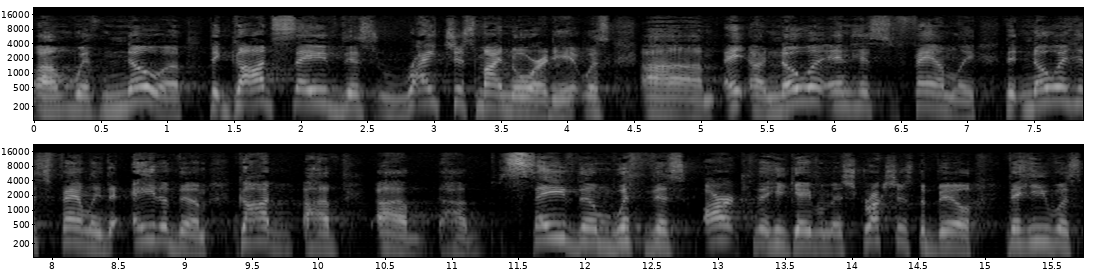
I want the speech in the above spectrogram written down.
um, with Noah, that God saved this righteous minority. It was um, uh, Noah and his family, that Noah and his family, the eight of them, God uh, uh, uh, saved them with this ark that he gave them instructions to build, that he was,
